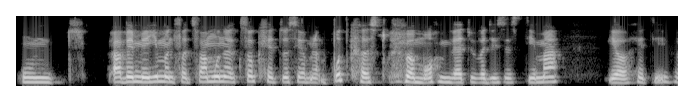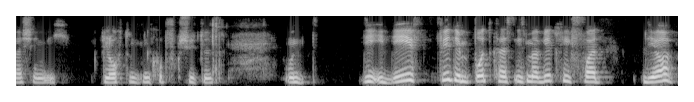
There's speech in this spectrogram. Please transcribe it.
Und auch wenn mir jemand vor zwei Monaten gesagt hätte, dass ich einmal einen Podcast drüber machen werde, über dieses Thema, ja, hätte ich wahrscheinlich gelacht und den Kopf geschüttelt. Und die Idee für den Podcast ist mir wirklich vor, ja,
